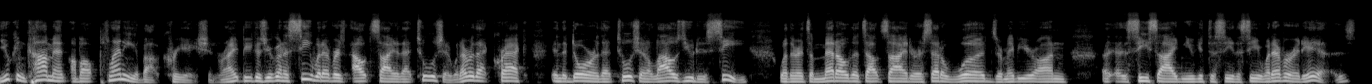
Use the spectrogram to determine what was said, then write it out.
you can comment about plenty about creation, right? Because you're going to see whatever's outside of that tool shed, whatever that crack in the door or that tool shed allows you to see, whether it's a meadow that's outside or a set of woods, or maybe you're on a, a seaside and you get to see the sea, whatever it is,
